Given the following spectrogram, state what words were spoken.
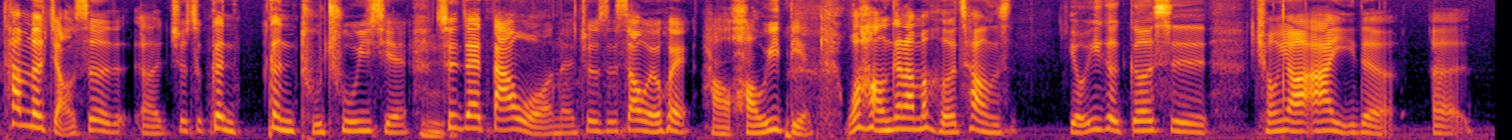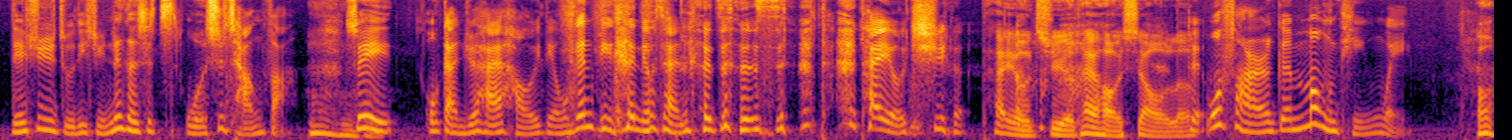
他们的角色呃，就是更更突出一些，嗯、所以在搭我呢，就是稍微会好好一点。我好像跟他们合唱。有一个歌是琼瑶阿姨的呃连续剧主题曲，那个是我是长发，嗯、所以我感觉还好一点。我跟迪克牛仔那个真的是太，太有趣了，太有趣了，太好笑了。对，我反而跟孟庭苇哦，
